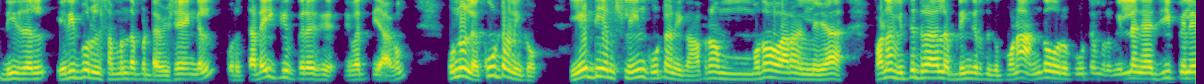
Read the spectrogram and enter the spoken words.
டீசல் எரிபொருள் சம்பந்தப்பட்ட விஷயங்கள் ஒரு தடைக்கு பிறகு நிவர்த்தியாகும். ஒன்றும் இல்லை கூட்டம் நிற்கும் ஏடிஎம்ஸ்லேயும் கூட்டம் நிற்கும் அப்புறம் முதல் வாரம் இல்லையா? பணம் வித்துட்றால் அப்படிங்கிறதுக்கு போனால் அங்கே ஒரு கூட்டம் இருக்கும் இல்லைங்க ஜிபேலே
